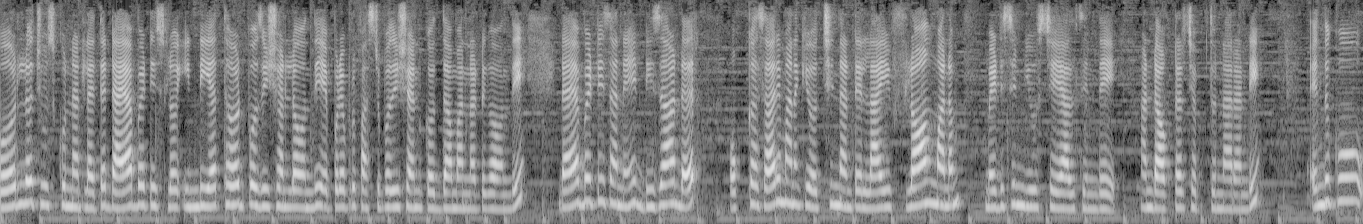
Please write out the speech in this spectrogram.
వరల్డ్లో చూసుకున్నట్లయితే డయాబెటీస్లో ఇండియా థర్డ్ పొజిషన్లో ఉంది. ఎప్పుడెప్పుడు ఫస్ట్ పొజిషన్కి వద్దామన్నట్టుగా ఉంది. డయాబెటీస్ అనే డిజార్డర్ ఒక్కసారి మనకి వచ్చిందంటే లైఫ్ లాంగ్ మనం మెడిసిన్ యూస్ చేయాల్సిందే అని డాక్టర్ చెప్తున్నారండి. ఎందుకు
